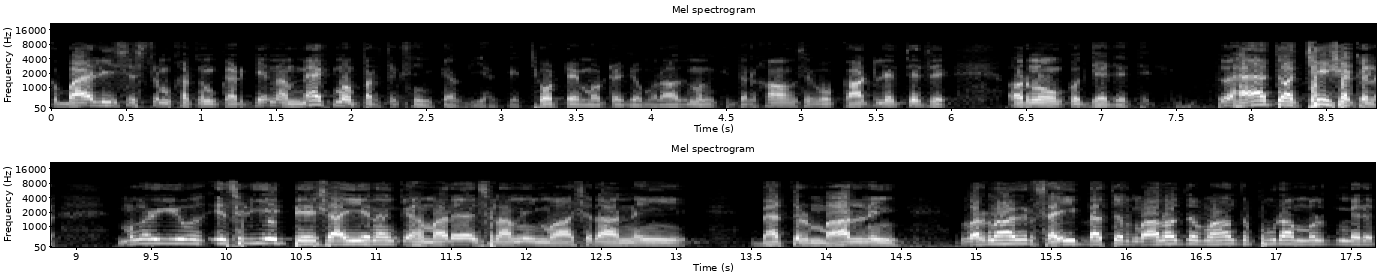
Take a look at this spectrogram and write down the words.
कबायली सिस्टम ख़त्म करके ना महकमों पर तकसीम कर दिया कि छोटे मोटे जो मुलाजम उनकी तनख्वाहों से वो काट लेते थे और लोगों को दे देते थे। तो है तो अच्छी शक्ल। मगर ये इसलिए पेश आई है ना कि हमारे इस्लामी माशरा नहीं, बैतुल माल नहीं। वरना अगर सही बैतुल माल हो तो वहाँ तो पूरा मुल्क मेरे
